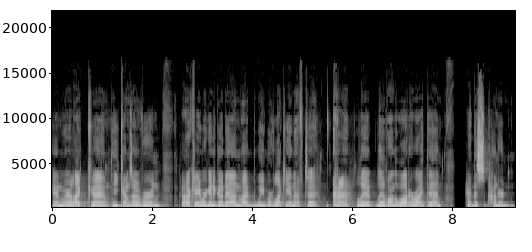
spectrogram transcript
and we're like, uh, he comes over and okay, we're going to go down. My we were lucky enough to live live on the water right then. Had this hundred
